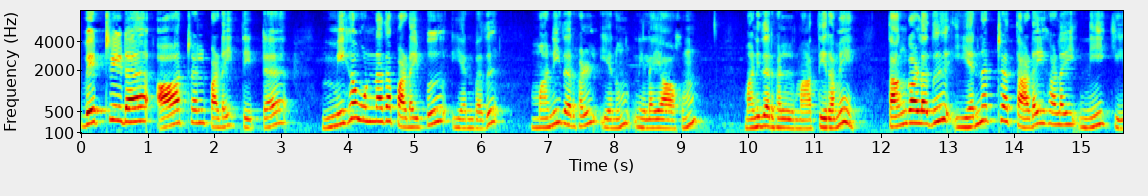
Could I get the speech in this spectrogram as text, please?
வெற்றிட ஆற்றல் படைத்திட்ட மிக உன்னத படைப்பு என்பது மனிதர்கள் எனும் நிலையாகும். மனிதர்கள் மாத்திரமே தங்களது எண்ணற்ற தடைகளை நீக்கி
